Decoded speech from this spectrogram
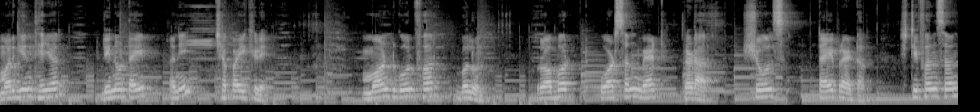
मर्गेन थेयर लिनोटाईप आणि छपाई खिडे. Montgolfier balloon Robert Watson Watt radar Sholes typewriter Stephenson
